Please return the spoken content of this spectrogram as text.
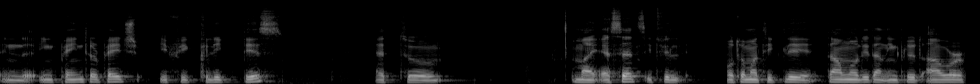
in the ink painter page if we click this add to my assets it will automatically download it and include our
